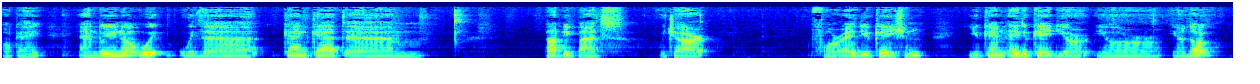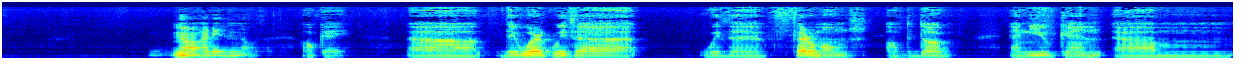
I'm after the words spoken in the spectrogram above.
Okay, and do you know with with the CanCat um, puppy pads, which are for education, you can educate your your your dog. No, I didn't know. Okay, uh, they work with uh, with the pheromones of the dog, and you can um,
